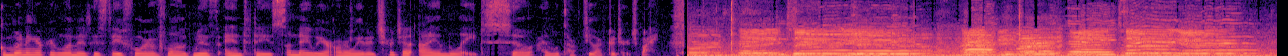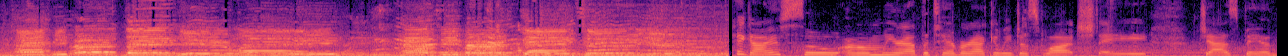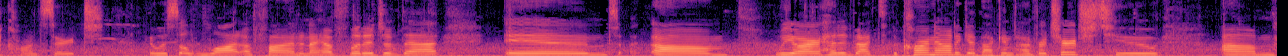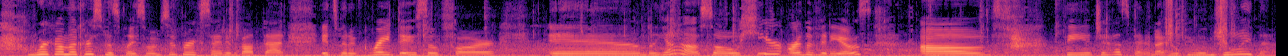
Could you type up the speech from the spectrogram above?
Good morning everyone, it is day 4 of Vlogmas and today is Sunday. We are on our way to church and I am late, so I will talk to you after church. Bye. Birthday to you, happy birthday to you, happy birthday dear Wade, happy birthday to you. Hey guys, so um, we are at the Tamarack and we just watched a jazz band concert. It was a lot of fun and I have footage of that. And um, we are headed back to the car now to get back in time for church to um, work on the Christmas play. So I'm super excited about that. It's been a great day so far. And yeah, so here are the videos of the jazz band. I hope you enjoy them.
